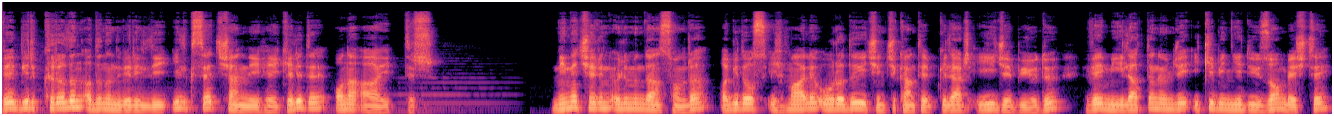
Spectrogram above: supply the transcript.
ve bir kralın adının verildiği ilk set şenliği heykeli de ona aittir. Nineçer'in ölümünden sonra Abidos ihmale uğradığı için çıkan tepkiler iyice büyüdü ve M.Ö. 2715'te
